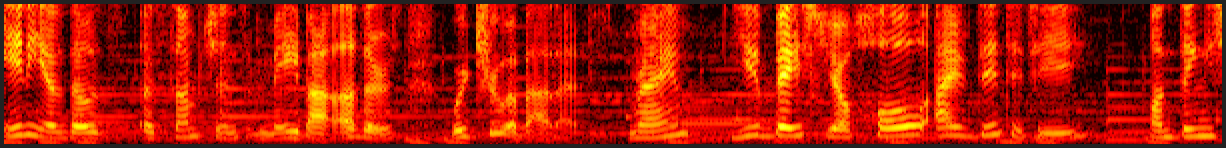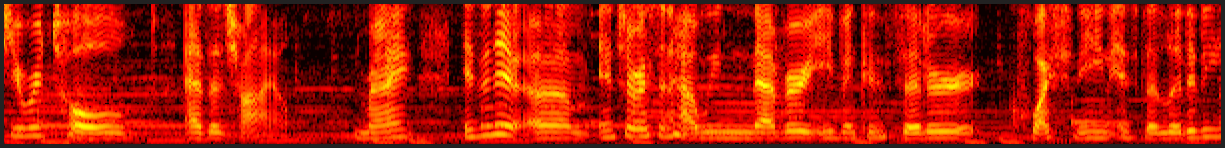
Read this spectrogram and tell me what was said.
any of those assumptions made by others were true about us, right? You based your whole identity on things you were told as a child, right? Isn't it um, interesting how we never even consider questioning its validity?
